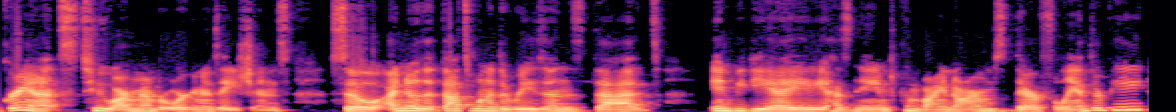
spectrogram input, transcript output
grants to our member organizations. So I know that that's one of the reasons that NBDA has named Combined Arms their philanthropy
